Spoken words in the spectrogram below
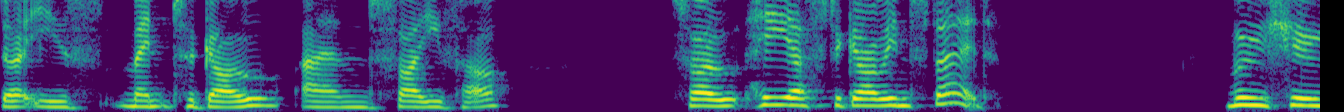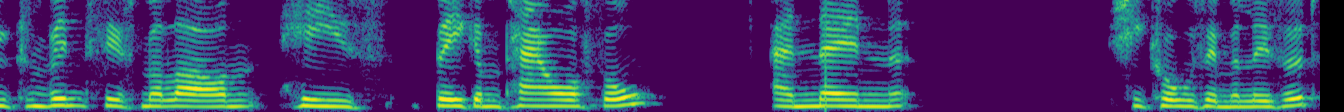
that is meant to go and save her. So he has to go instead. Mushu convinces Milan he's big and powerful, and then she calls him a lizard.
